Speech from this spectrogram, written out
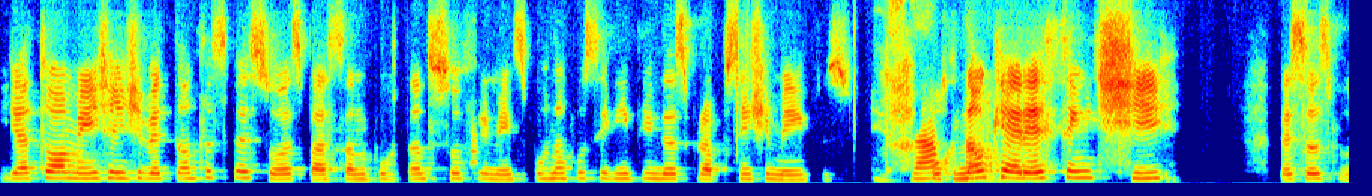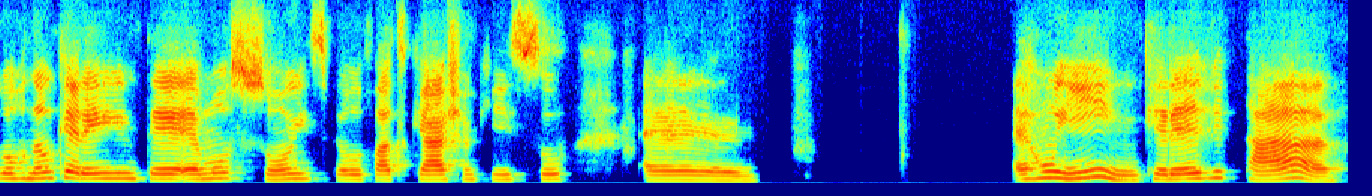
E atualmente a gente vê tantas pessoas passando por tantos sofrimentos por não conseguir entender os próprios sentimentos. por não Exatamente. querer sentir, pessoas por não quererem ter emoções, pelo fato que acham que isso é, é ruim, querer evitar.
